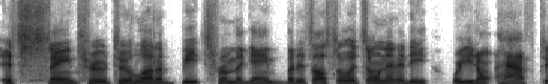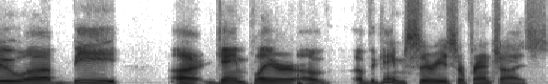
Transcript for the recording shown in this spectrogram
it's staying true to a lot of beats from the game, but it's also its own entity where you don't have to uh, be a game player of of the game series or franchise.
